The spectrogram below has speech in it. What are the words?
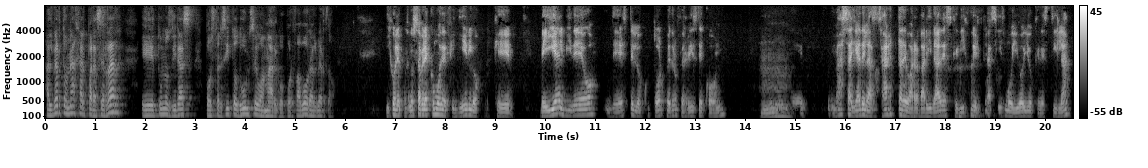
Alberto Nájar, para cerrar, eh, tú nos dirás postrecito dulce o amargo. Por favor, Alberto. Híjole, pues no sabré cómo definirlo, porque veía el video de este locutor, Pedro Ferriz de Con, eh, más allá de la sarta de barbaridades que dijo y el clasismo y hoyo que destila,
